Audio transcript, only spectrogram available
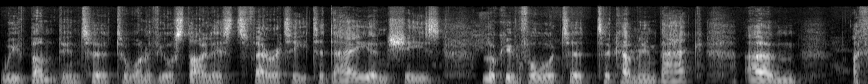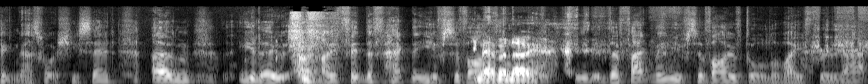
we've bumped into to one of your stylists, Verity, today, and she's looking forward to to coming back. Um, I think that's what she said. Um, you know, I, I, think the fact that you've survived, you never know. The, the fact that you've survived all the way through that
